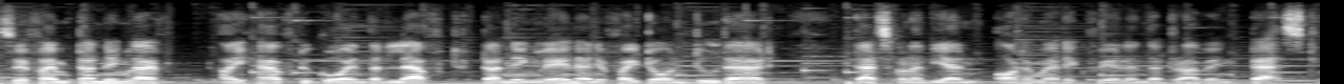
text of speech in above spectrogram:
So if I'm turning left I have to go in the left turning lane. And if I don't do that that's gonna be an automatic fail in the driving test.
